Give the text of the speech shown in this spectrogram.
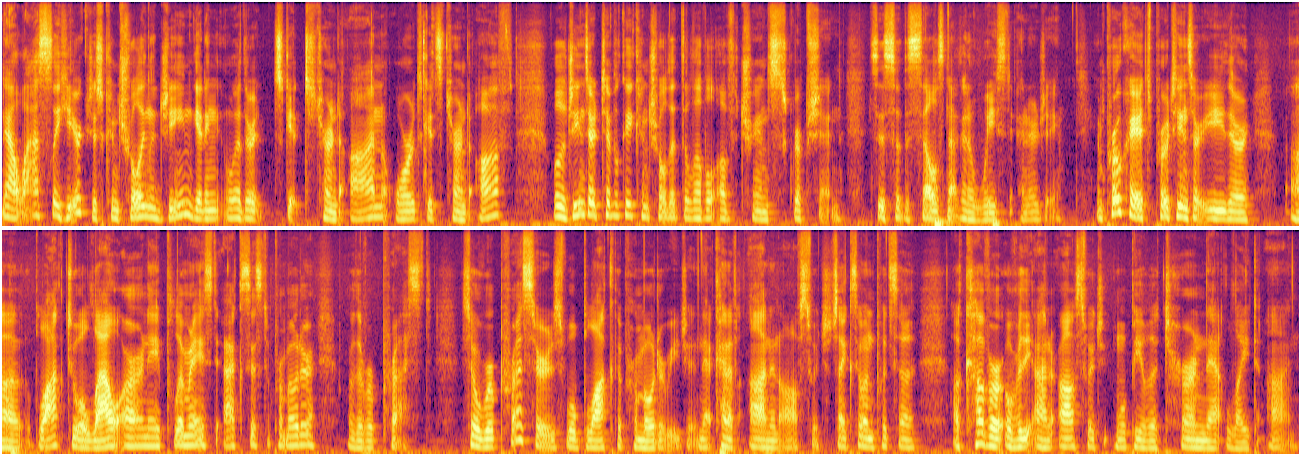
Now, lastly here, just controlling the gene, getting whether it gets turned on or it gets turned off. Well, genes are typically controlled at the level of transcription. This is so the cell's not going to waste energy. In prokaryotes, proteins are either uh, blocked to allow RNA polymerase to access the promoter or they're repressed. So repressors will block the promoter region, that kind of on and off switch. It's like someone puts a, a cover over the on or off switch and won't be able to turn that light on.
